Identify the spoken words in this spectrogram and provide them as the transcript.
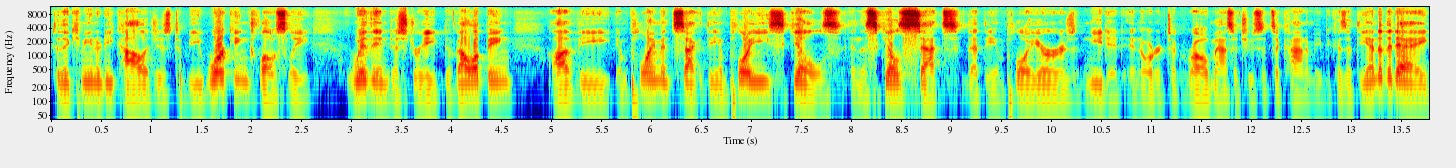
to the community colleges to be working closely with industry, developing uh, the employment sec, the employee skills and the skill sets that the employers needed in order to grow Massachusetts economy. Because at the end of the day,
